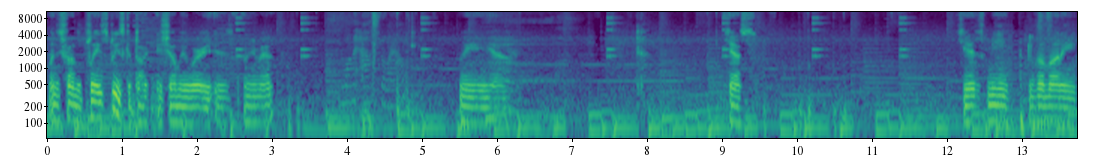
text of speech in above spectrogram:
When he's found the place, please come talk to me. Show me where he is on your map. You wanna ask around? We, uh... Yes. Give me the money.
